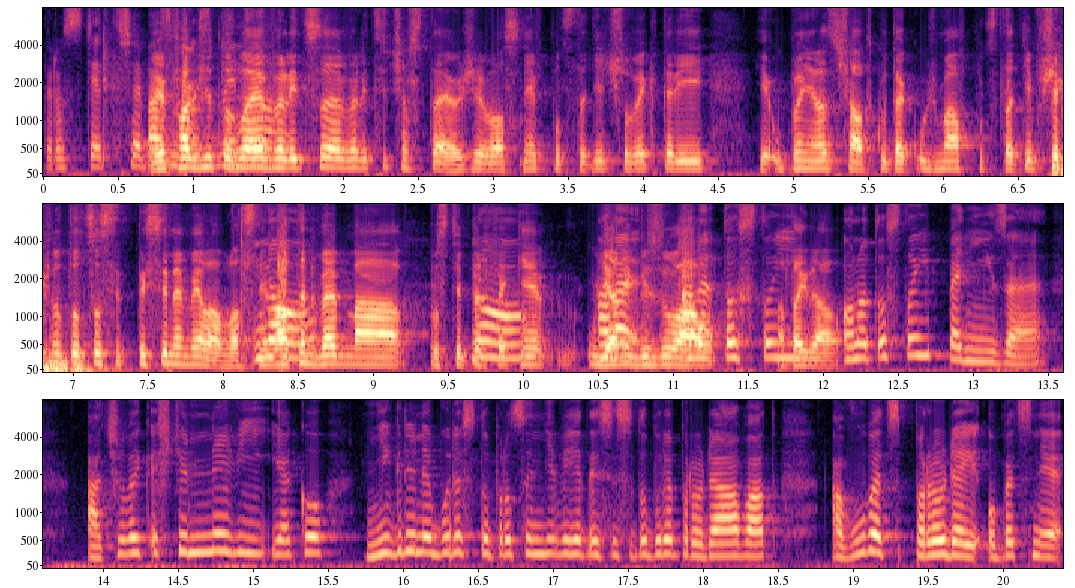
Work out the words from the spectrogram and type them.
Prostě třeba je fakt, že tohle je velice, velice časté, jo? že vlastně v podstatě člověk, který je úplně na začátku, tak už má v podstatě všechno to, co si, ty si neměla. Vlastně no, má ten web, má prostě no, perfektně no, udělaný ale, vizuál ale to stojí, a tak dále. Ono to stojí peníze a člověk ještě neví, jako nikdy nebude stoprocentně vědět, jestli se to bude prodávat a vůbec prodej obecně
